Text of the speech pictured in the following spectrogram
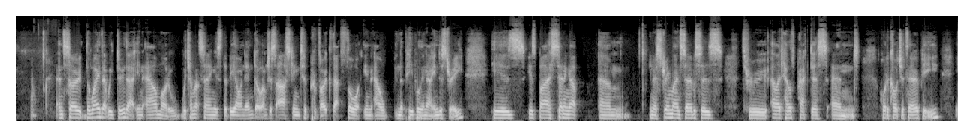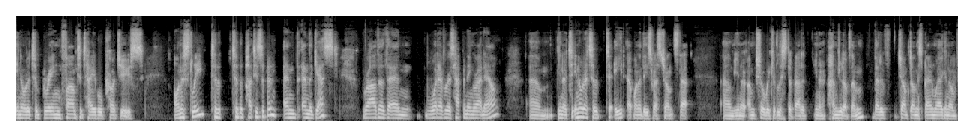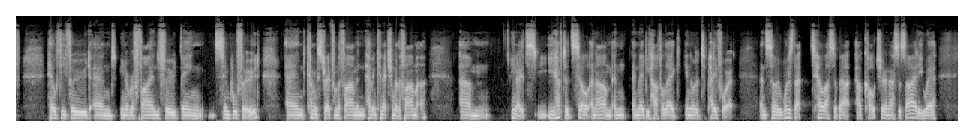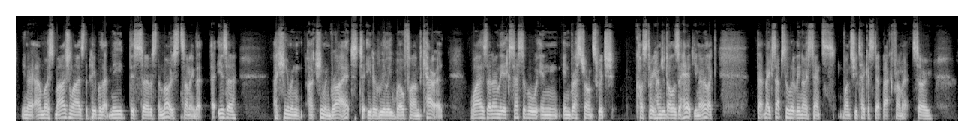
and so the way that we do that in our model, which I'm not saying is the be all and end all, I'm just asking to provoke that thought in our in the people in our industry, is is by setting up um, you know, streamlined services through allied health practice and horticulture therapy in order to bring farm to table produce honestly to the to the participant and and the guest rather than whatever is happening right now. Um, you know to, in order to to eat at one of these restaurants that um, you know, I'm sure we could list about a you know hundred of them that have jumped on this bandwagon of healthy food and you know refined food being simple food, and coming straight from the farm and having connection with a farmer. Um, you know, it's you have to sell an arm and and maybe half a leg in order to pay for it. And so, what does that tell us about our culture and our society, where you know our most marginalized, the people that need this service the most, something that is a a human a human right to eat a really well farmed carrot, why is that only accessible in in restaurants which cost three hundred dollars a head? You know, like that makes absolutely no sense once you take a step back from it. So,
